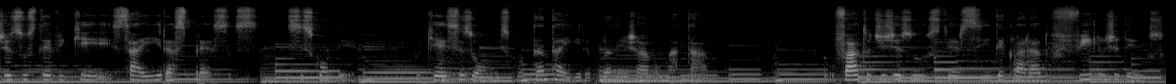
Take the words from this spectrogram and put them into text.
Jesus teve que sair às pressas e se esconder que esses homens, com tanta ira, planejavam matá-lo. O fato de Jesus ter se declarado filho de Deus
